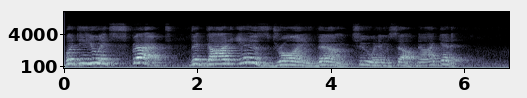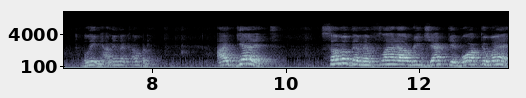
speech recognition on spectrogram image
But do you expect that God is drawing them to himself? Now, I get it. Believe me, I'm in the company. I get it. Some of them have flat out rejected, walked away.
